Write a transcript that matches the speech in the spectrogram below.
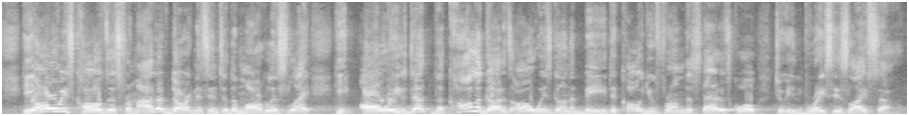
He always calls us from out of darkness into the marvelous light. He always does. The call of God is always going to be to call you from the status quo to embrace his lifestyle.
